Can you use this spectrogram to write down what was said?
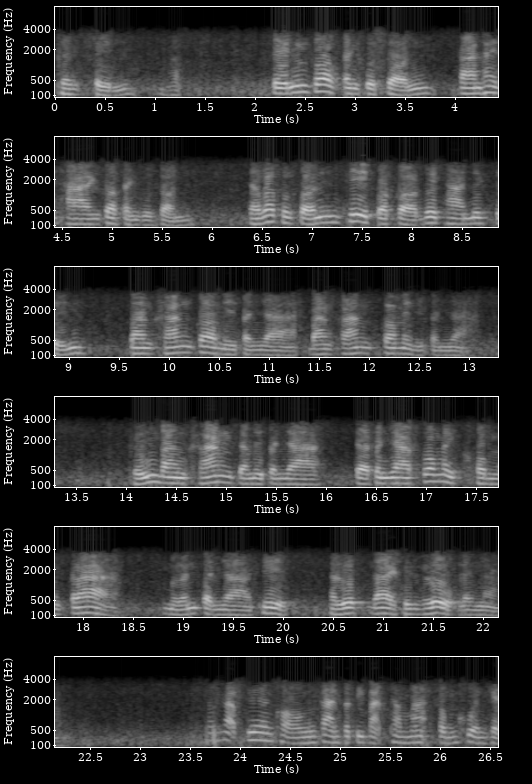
เพียงศีลนะครับศีลก็เป็นกุศล การให้ทานก็เป็นกุศล แต่ว่ากุศลที่ประกอบด้วยทานด้วยศีลบางครั้งก็มีปัญญา บางครั้งก็ไม่มีปัญญา ถึงบางครั้งจะมีปัญญา แต่ปัญญาก็ไม่คมกล้า เหมือนปัญญาที่ทะลุได้ถึงรูปและนามสำหรับเรื่องของการปฏิบัติธรรมะ สมควรแก่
